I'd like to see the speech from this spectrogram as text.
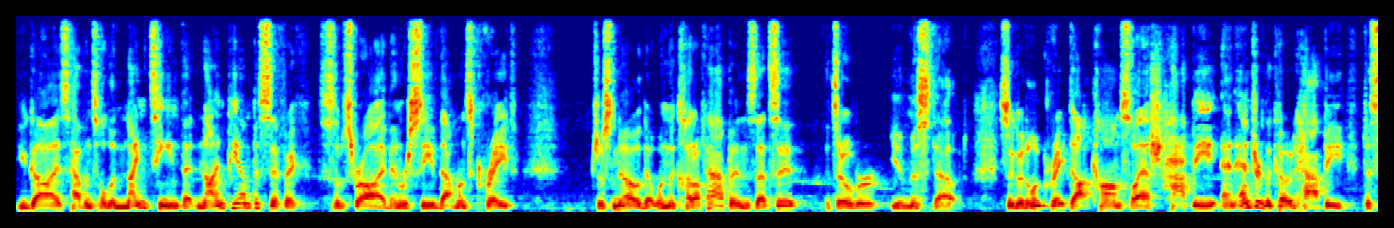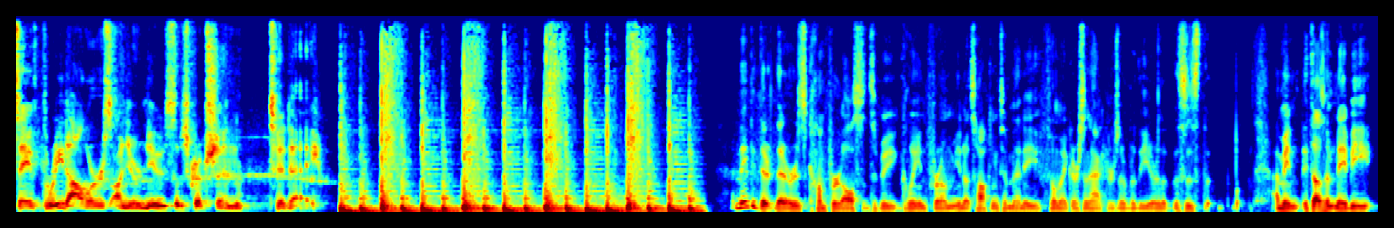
You guys have until the 19th at 9 p.m. Pacific to subscribe and receive that month's crate. Just know that when the cutoff happens, that's it. It's over. You missed out. So go to lootcrate.com slash happy and enter the code happy to save $3 on your new subscription today. Maybe there, there is comfort also to be gleaned from you know talking to many filmmakers and actors over the year that this is the, i mean it doesn't maybe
